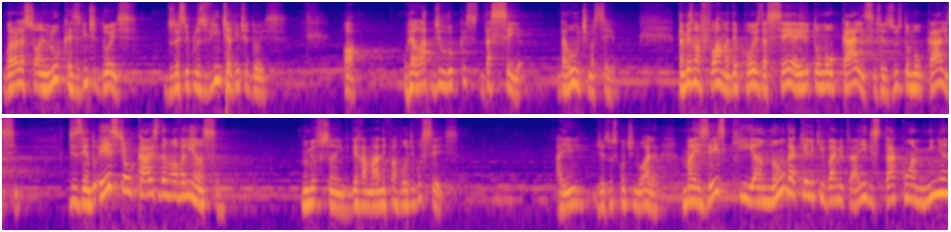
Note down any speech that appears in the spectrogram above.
Agora olha só, em Lucas 22, dos versículos 20 a 22, ó, o relato de Lucas da ceia, da última ceia. Da mesma forma, depois da ceia, ele tomou o cálice, Jesus tomou o cálice, dizendo: Este é o cálice da nova aliança, no meu sangue, derramado em favor de vocês. Aí Jesus continua: Olha, mas eis que a mão daquele que vai me trair está com a minha,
